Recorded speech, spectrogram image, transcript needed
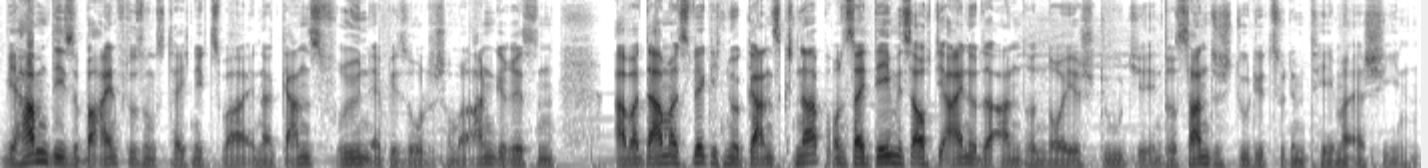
Wir haben diese Beeinflussungstechnik zwar in einer ganz frühen Episode schon mal angerissen, aber damals wirklich nur ganz knapp und seitdem ist auch die eine oder andere neue Studie, interessante Studie zu dem Thema erschienen.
